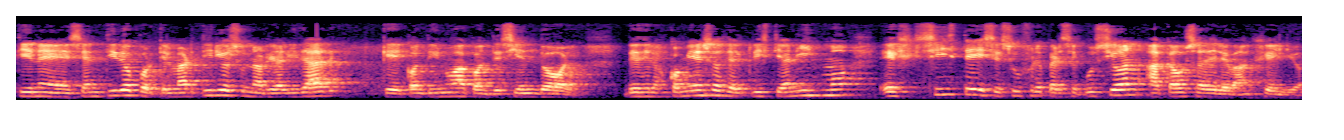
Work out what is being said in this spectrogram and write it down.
Tiene sentido porque el martirio es una realidad que continúa aconteciendo hoy. Desde los comienzos del cristianismo existe y se sufre persecución a causa del Evangelio.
